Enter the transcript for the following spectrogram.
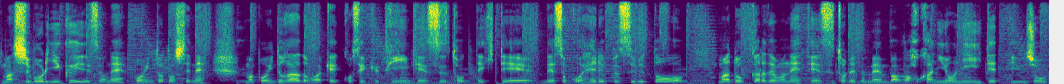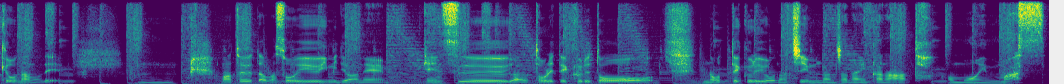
まあ、絞りにくいですよね、ポイントとしてね。まあ、ポイントガードが結構積極的に点数取ってきて、で、そこをヘルプすると、まあ、どっからでもね、点数取れるメンバーが他に4人いてっていう状況なので、うんまあ、トヨタはそういう意味ではね、点数が取れてくると、乗ってくるようなチームなんじゃないかなと思います。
